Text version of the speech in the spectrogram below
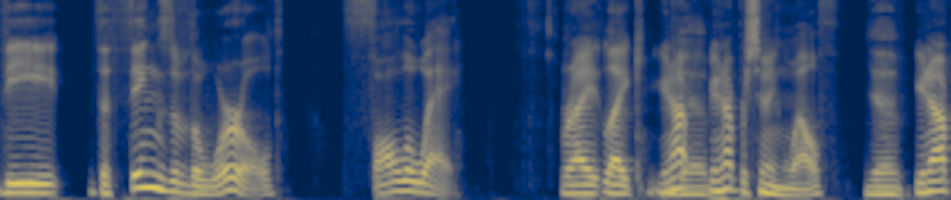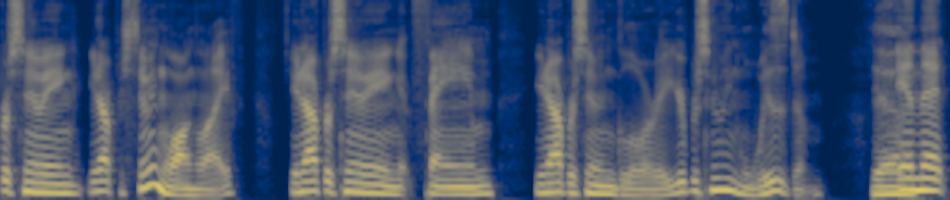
the the things of the world fall away, right? Like you're not Yep. you're not pursuing wealth. Yeah. You're not pursuing you're not pursuing long life. You're not pursuing fame. You're not pursuing glory. You're pursuing wisdom Yeah. and that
